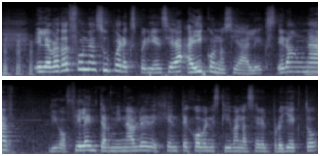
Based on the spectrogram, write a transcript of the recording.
Y la verdad fue una súper experiencia. Ahí conocí a Alex. Era una, digo, fila interminable de gente jóvenes que iban a hacer el proyecto.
